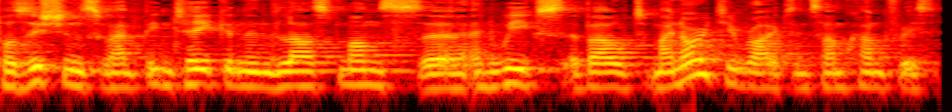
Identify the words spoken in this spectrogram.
positions that have been taken in the last months uh, and weeks about minority rights in some countries,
